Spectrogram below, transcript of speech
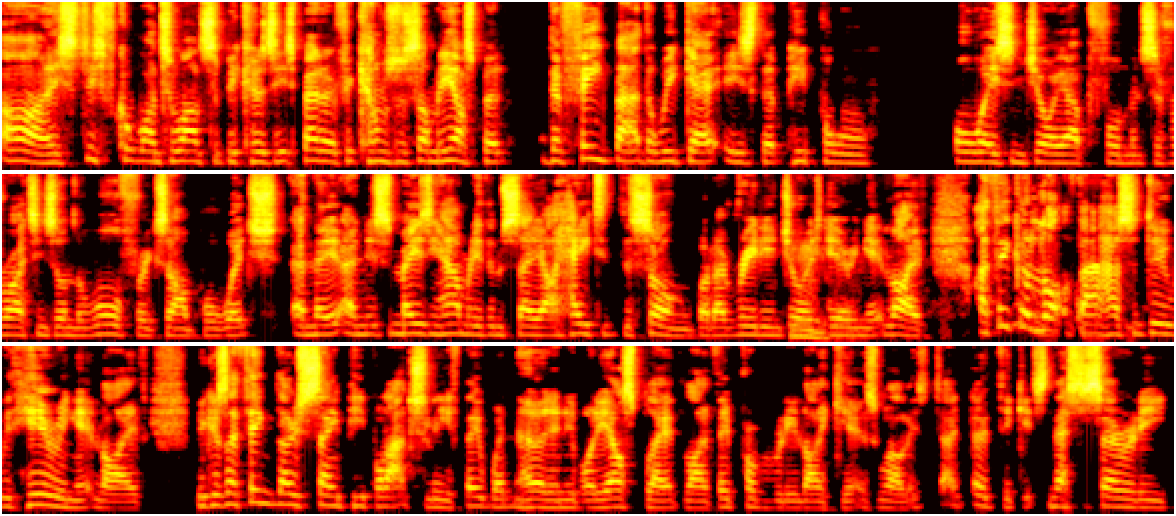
ah, it's a difficult one to answer because it's better if it comes from somebody else. But the feedback that we get is that people always enjoy our performance of Writings on the Wall, for example. Which and they and it's amazing how many of them say, "I hated the song, but I really enjoyed Mm. hearing it live." I think a lot of that has to do with hearing it live because I think those same people actually, if they went and heard anybody else play it live, they probably like it as well. It's, I don't think it's necessarily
